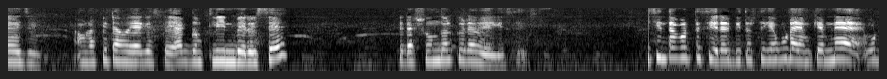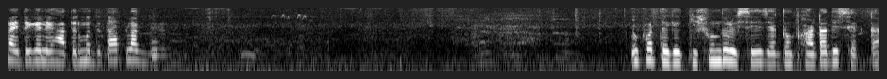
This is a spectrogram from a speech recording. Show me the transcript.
এই যে আমরা পিঠা হয়ে গেছে, একদম ক্লিন বেরোইছে এটা সুন্দর করে হয়ে গেছে। চিন্তা করতেছি, এটার ভিতর থেকে উড়াই কেমনে? উড়াইতে গেলে হাতের মধ্যে তাপ লাগবে। উপর থেকে কি সুন্দর হয়েছে যে একদম ফাটা দিছে একটা।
